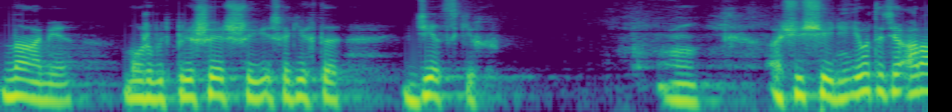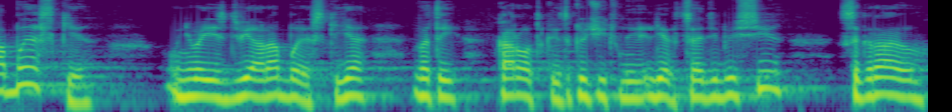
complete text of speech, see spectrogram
нами, может быть, пришедшие из каких-то детских ощущений. И вот эти арабески, у него есть две арабески, я в этой короткой заключительной лекции о Дебюсси сыграю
